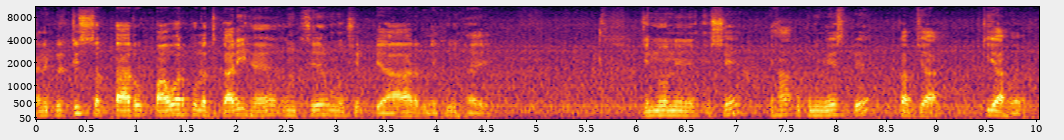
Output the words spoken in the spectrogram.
यानी ब्रिटिश सत्तारूढ़ पावरफुल अधिकारी हैं, उनसे मुझे प्यार नहीं है। जिन्होंने इसे यहाँ उपनिवेश पे कब्जा किया हुआ है।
